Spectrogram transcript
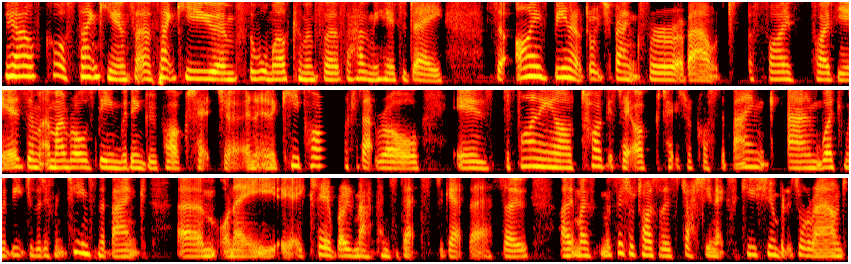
Yeah, of course. Thank you. And thank you um, for the warm welcome and for, for having me here today. So I've been at Deutsche Bank for about five five years and, and my role's been within group architecture and, and, a key part of that role is defining our target state architecture across the bank and working with each of the different teams in the bank um, on a, a clear roadmap and steps to get there so I, my, my official title is strategy and execution but it's all around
